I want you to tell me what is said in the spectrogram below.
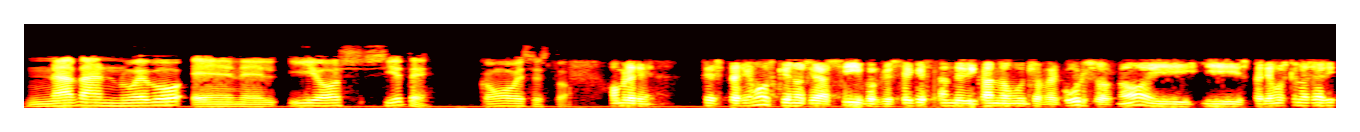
nada nuevo en el iOS 7. ¿Cómo ves esto? Hombre, esperemos que no sea así, porque sé que están dedicando muchos recursos, ¿no? Y, esperemos que no sea así.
